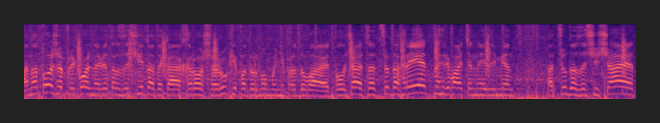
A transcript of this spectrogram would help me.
она тоже прикольная, ветрозащита такая хорошая, руки по-дурному не продувает. Получается, отсюда греет нагревательный элемент, отсюда защищает.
